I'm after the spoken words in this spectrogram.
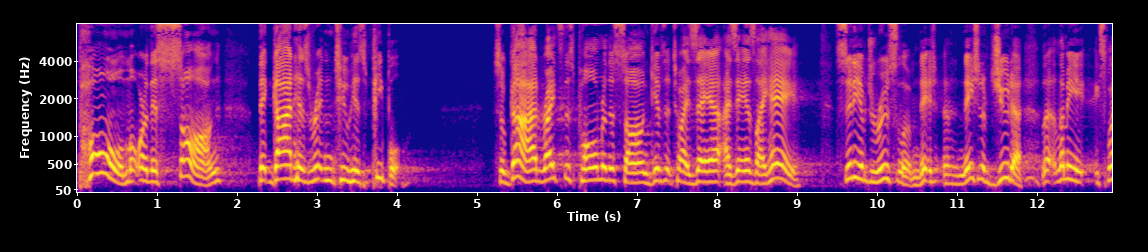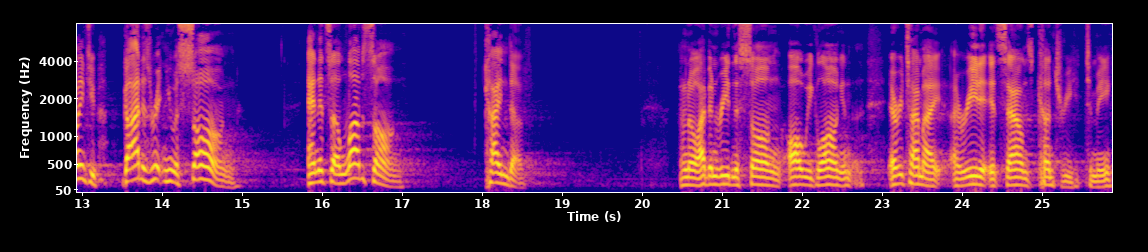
poem or this song that God has written to his people. So God writes this poem or this song, gives it to Isaiah. Isaiah's like, hey, city of Jerusalem, uh, nation of Judah, let me explain to you. God has written you a song and it's a love song, kind of. I don't know, I've been reading this song all week long, and every time I, I read it, it sounds country to me.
